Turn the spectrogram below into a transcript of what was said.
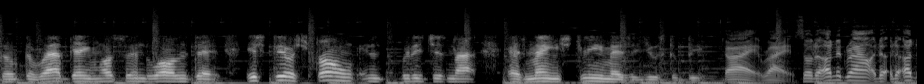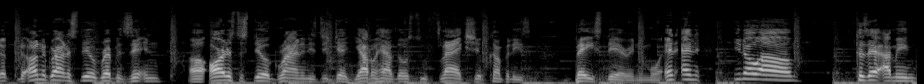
the, the rap game hustle in New Orleans, that it's still strong, and, but it's just not as mainstream as it used to be. All right, right. So the underground, the, the, under, the underground is still representing. Uh, artists are still grinding. It's just that y'all don't have those two flagship companies based there anymore. And and you know, um, because I mean,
